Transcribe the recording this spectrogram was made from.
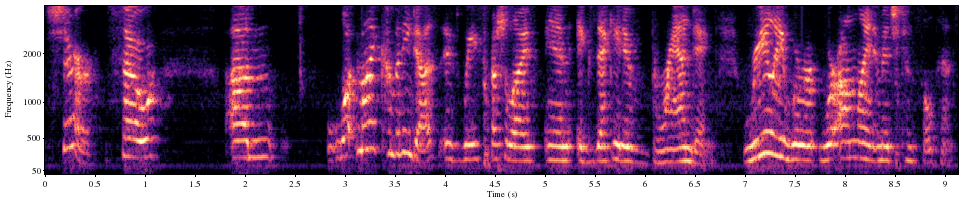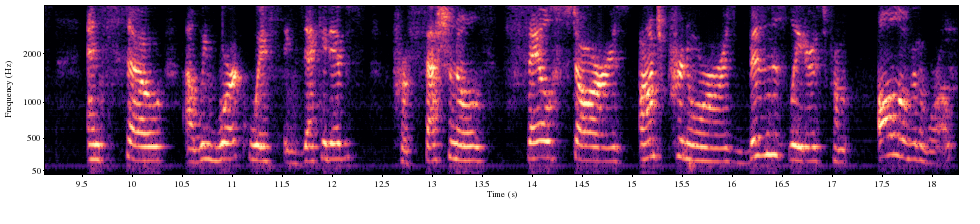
Sure. So, um, what my company does is we specialize in executive branding. Really, we're, we're online image consultants. And so uh, we work with executives, professionals, sales stars, entrepreneurs, business leaders from all over the world.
